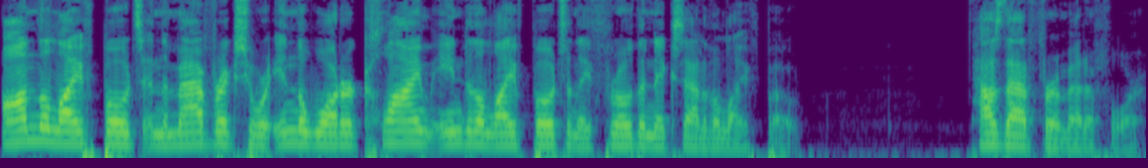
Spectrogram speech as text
on the lifeboats, and the Mavericks, who are in the water, climb into the lifeboats and they throw the Knicks out of the lifeboat. How's that for a metaphor?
